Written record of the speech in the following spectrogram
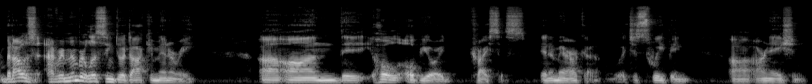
but I was I remember listening to a documentary uh, on the whole opioid crisis in America, which is sweeping uh, our nation,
